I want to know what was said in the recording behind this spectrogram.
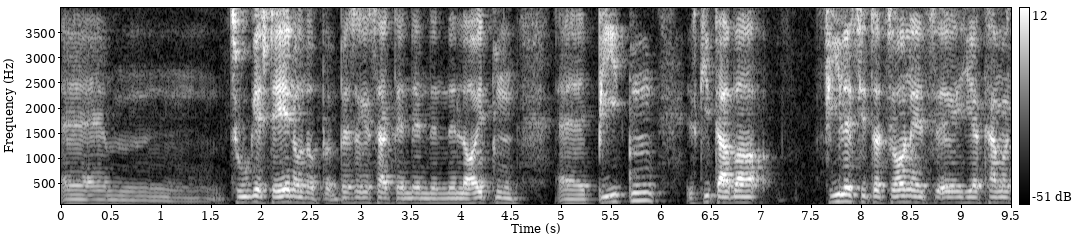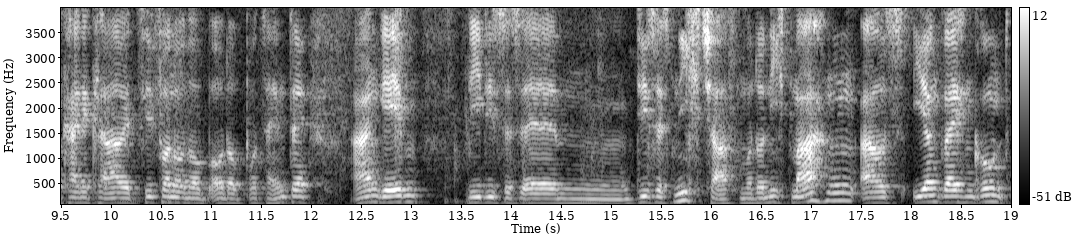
ähm, zugestehen oder besser gesagt den, den, den Leuten äh, bieten. Es gibt aber viele Situationen, jetzt äh, hier kann man keine klare Ziffern oder, oder Prozente angeben, die dieses, ähm, dieses nicht schaffen oder nicht machen aus irgendwelchen Grund.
